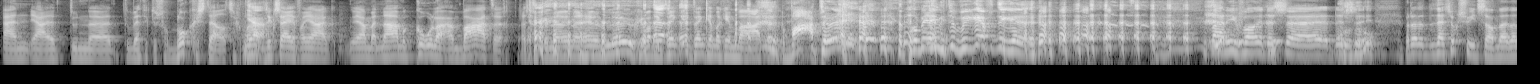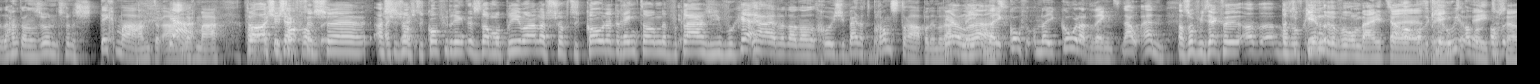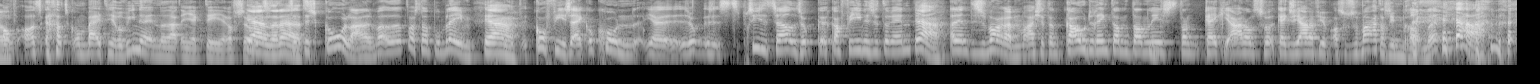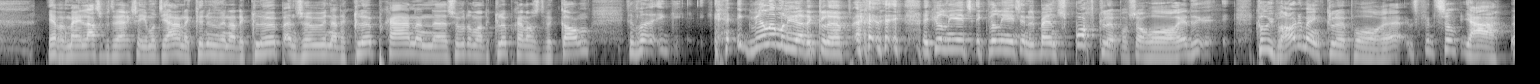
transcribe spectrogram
En ja, toen, eh, toen werd ik dus voor blok gesteld, zeg maar. Ja. Dus ik zei van, ja, ja, met name cola en water. Dat is natuurlijk een, een, hele leugen, want ik drink, ik drink helemaal geen water. Water? Probeer je te vergiftigen. Maar in ieder geval, dus, eh, dus maar dat, dat is ook zoiets dan. Dat, dat hangt dan zo'n zo'n stigma hangt eraan, Ja, zeg maar. Van Terwijl als je, van- ochtends, eh, als je, je- koffie drinkt, is het allemaal prima. En als je ochtends cola drinkt, dan eh, verklaren ze je voor gek. Ja, en dan, dan gooi je je bijna te brandstapel inderdaad. Ja, Nee, omdat, je koffie, omdat je cola drinkt. Nou, en? Alsof je zegt dat, dat je kinderen voor ontbijt Ja, als, ik drinkt, heroïne, of, eten of, of zo. of als, als ik ontbijt heroïne inderdaad injecteer of zo. Ja, inderdaad. Het, is cola. Wat, wat was nou het probleem? ja, Koffie is eigenlijk ook gewoon... Ja, is ook, is precies hetzelfde. Is ook, cafeïne zit erin. ja. Alleen het is warm. Maar als je het dan koud drinkt, dan, dan, ineens, dan kijk je aan ze- kijken ze je aan of je alsof ze water zien branden. Ja. Ja, bij mij laatst op het werk zei iemand, ja, dan kunnen we naar de club en zullen we naar de club gaan en eh, zullen we dan naar de club gaan als het weer kan. Ik, dacht ik, ik wil helemaal niet naar de club. ik, ik wil niet eens, ik wil niet eens in, bij een sportclub of zo horen. Ik, wil überhaupt niet bij een club horen. Ik vind het zo, ja,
